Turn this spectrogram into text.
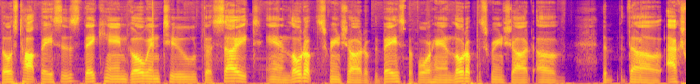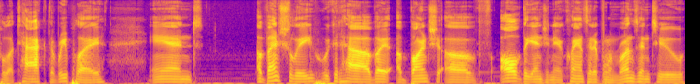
those top bases they can go into the site and load up the screenshot of the base beforehand load up the screenshot of the, the actual attack the replay and eventually we could have a, a bunch of all of the engineer clans that everyone runs into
